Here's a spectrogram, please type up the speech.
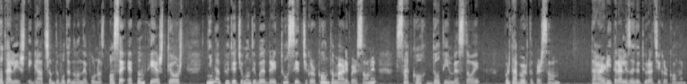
totalisht i gatshëm të futet në vendin e punës, ose e thënë thjesht kjo është një nga pyetjet që mund t'i bëhet drejtuesit që kërkon të marri personin, sa kohë do t'i investojë për ta bërë këtë person të arrijë të realizojë detyrat që i kërkohen.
